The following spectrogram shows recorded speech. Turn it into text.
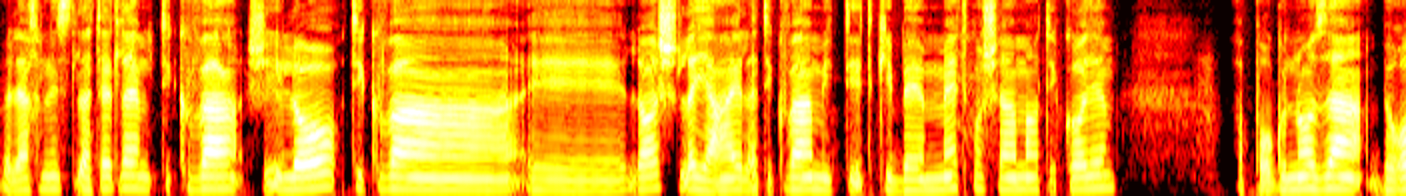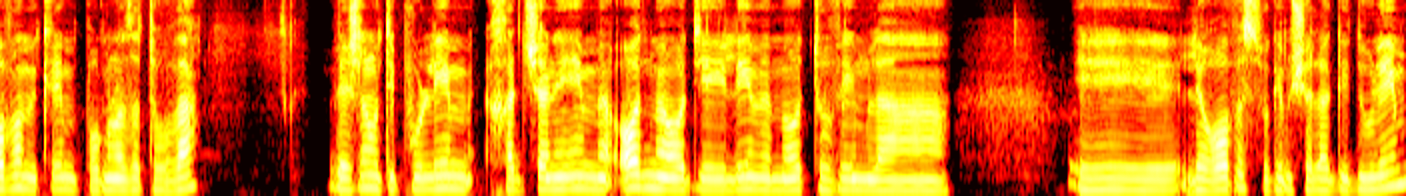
ולהכניס, לתת להם תקווה שהיא לא תקווה, אה, לא אשליה, אלא תקווה אמיתית, כי באמת, כמו שאמרתי קודם, הפרוגנוזה, ברוב המקרים היא פרוגנוזה טובה, ויש לנו טיפולים חדשניים מאוד מאוד יעילים ומאוד טובים ל, אה, לרוב הסוגים של הגידולים.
